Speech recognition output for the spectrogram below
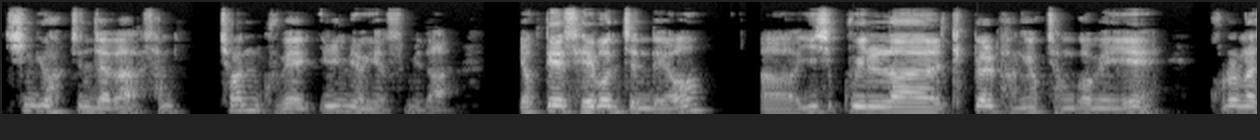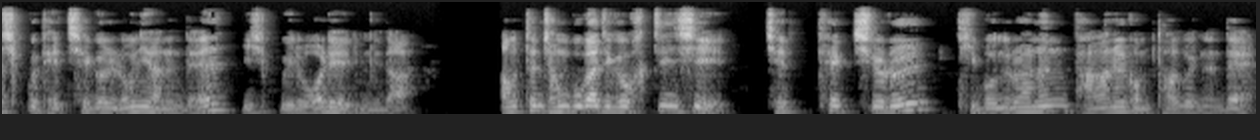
신규 확진자가 3,901명이었습니다. 역대 세 번째인데요. 어, 29일 날 특별 방역 점검회의에 코로나19 대책을 논의하는데 29일 월요일입니다. 아무튼 정부가 지금 확진 시 재택 치료를 기본으로 하는 방안을 검토하고 있는데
